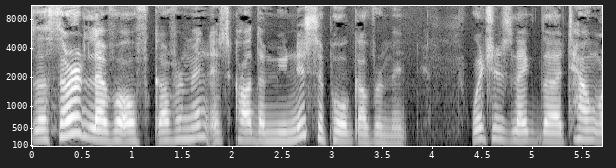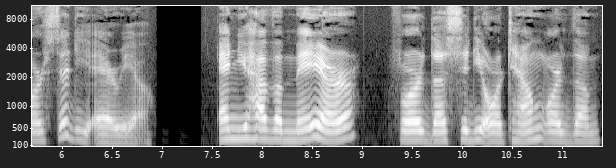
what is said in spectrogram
The third level of government is called the municipal government, which is like the town or city area and you have a mayor for the city or town or the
